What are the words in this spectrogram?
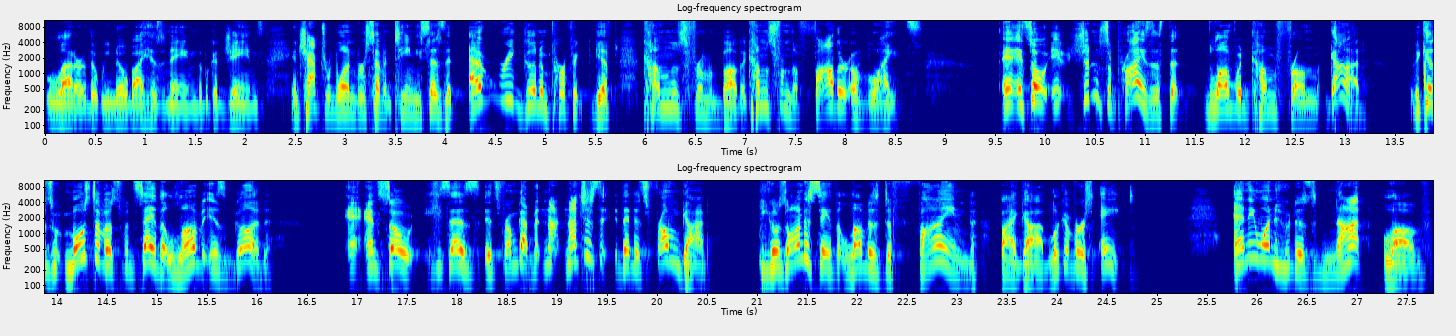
letter that we know by his name, the book of James, in chapter 1, verse 17, he says that every good and perfect gift comes from above. It comes from the Father of lights and, and so it shouldn't surprise us that love would come from God. Because most of us would say that love is good. And, and so he says it's from God, but not, not just that it's from God. He goes on to say that love is defined by God. Look at verse 8. Anyone who does not love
